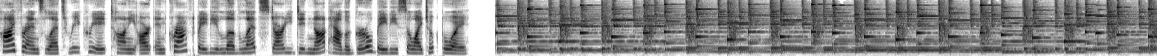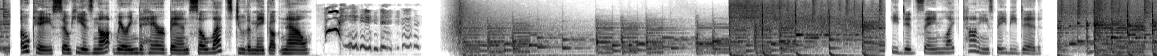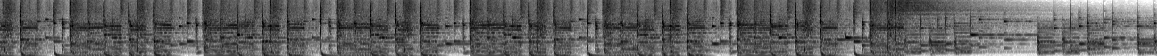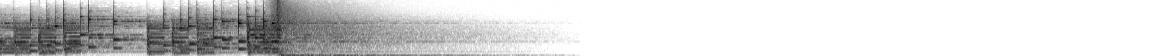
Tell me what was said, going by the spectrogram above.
Hi friends, let's recreate Tonni art and craft baby love. Let's start. He did not have a girl baby, so I took boy. Okay, so he is not wearing the hairband, so let's do the makeup now. He did same like Tonni's baby did.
